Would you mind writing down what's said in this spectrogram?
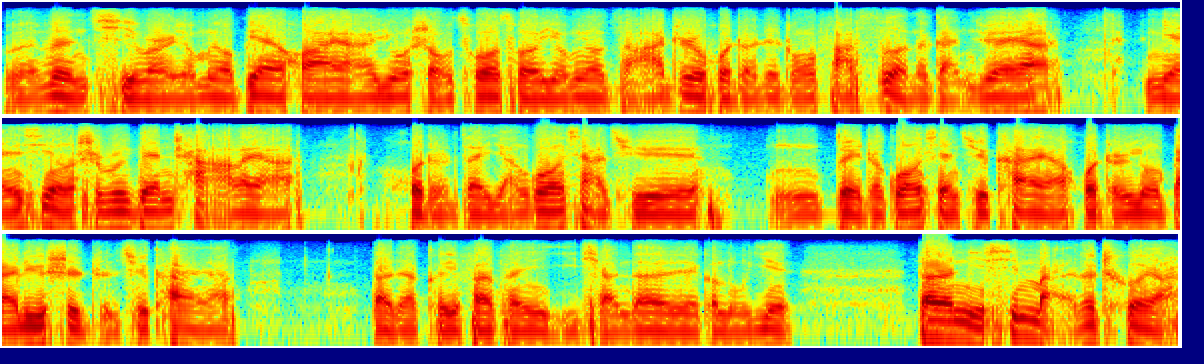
闻闻气味有没有变化呀？用手搓搓有没有杂质或者这种发涩的感觉呀？粘性是不是变差了呀？或者在阳光下去，嗯，对着光线去看呀，或者用白绿试纸去看呀？大家可以翻翻以前的这个录音。当然，你新买的车呀，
